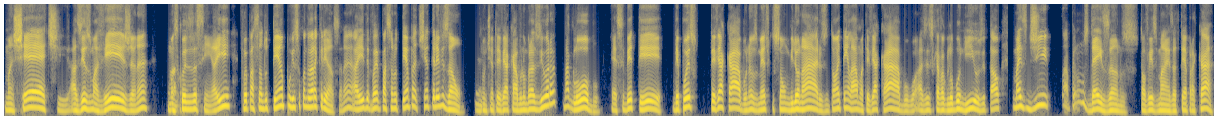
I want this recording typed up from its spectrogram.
Manchete, às vezes uma Veja, né? Umas ah. coisas assim. Aí foi passando o tempo, isso quando eu era criança, né? Aí vai passando o tempo, tinha televisão. É. Não tinha TV a cabo no Brasil, era na Globo, SBT. Depois TV a cabo, né? Os médicos são milionários, então aí tem lá uma TV a cabo, às vezes ficava Globo News e tal, mas de ah, pelo uns 10 anos, talvez mais até para cá,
